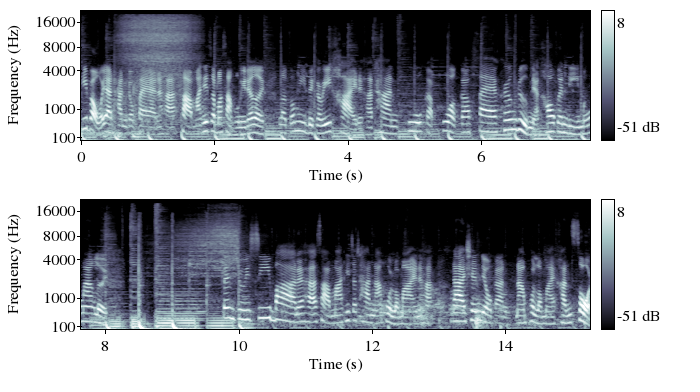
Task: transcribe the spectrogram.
ที่แบบว่าอยากทานกาแฟนะคะ สามารถที่จะมาสั่งตรงนี้ได้เลย แล้วก็มีเบเกอรี่ขายนะคะ ทานคู่กับพวกกาแฟเครื่องดื่มเนี่ยเข้ากันดีมาก ๆ เลยเป็น juicy bar นะคะ สามารถที่จะทานน้ำผลไม้นะคะ ได้เช่นเดียวกันน้ำผลไม้คั้นสด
